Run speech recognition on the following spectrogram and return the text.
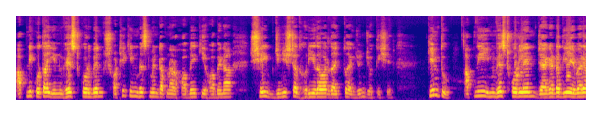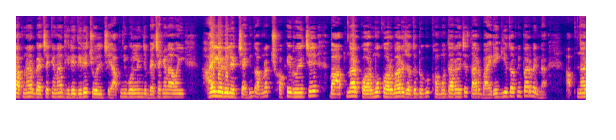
আপনি কোথায় ইনভেস্ট করবেন? সঠিক ইনভেস্টমেন্ট আপনার হবে কি হবে না? সেই জিনিসটা ধরিয়ে দেওয়ার দায়িত্ব একজন জ্যোতিষের। কিন্তু আপনি ইনভেস্ট করলেন, জায়গাটা দিয়ে এবারে আপনার বেচাকেনা ধীরে ধীরে চলছে। আপনি বললেন যে, বেচাকেনা আমি হাই লেভেলের চাই, কিন্তু আপনার ছকে রয়েছে বা আপনার কর্ম করবার যতটুকু ক্ষমতা রয়েছে তার বাইরে গিয়ে তো আপনি পারবেন না। আপনার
